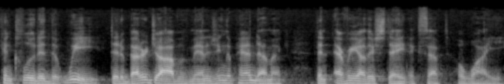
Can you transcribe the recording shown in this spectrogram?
concluded that we did a better job of managing the pandemic than every other state except Hawaii.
